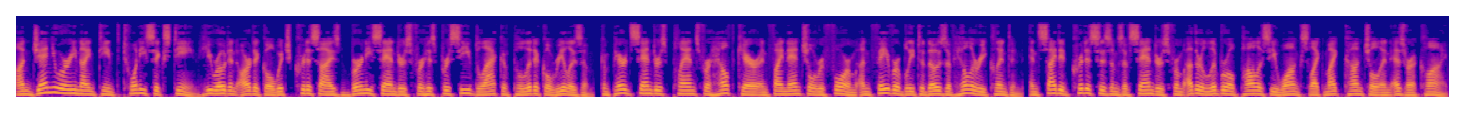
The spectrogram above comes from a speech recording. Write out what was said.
On January 19, 2016 he wrote an article which criticized Bernie Sanders for his perceived lack of political realism, compared Sanders' plans for healthcare and financial reform unfavorably to those of Hillary Clinton, and cited criticisms of Sanders from other liberal policy wonks like Mike Konczal and Ezra Klein.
